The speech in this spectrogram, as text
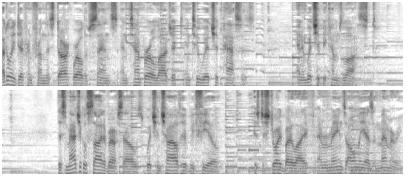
utterly different from this dark world of sense and temporal logic into which it passes, and in which it becomes lost. This magical side of ourselves, which in childhood we feel, is destroyed by life and remains only as a memory,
